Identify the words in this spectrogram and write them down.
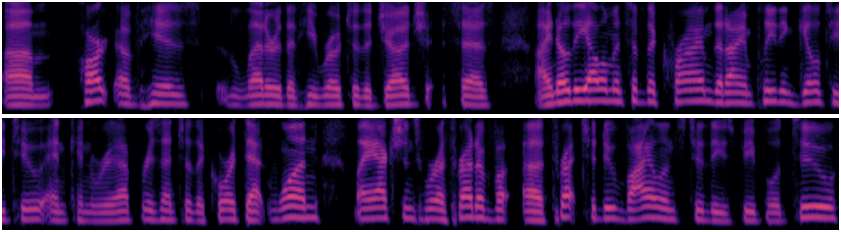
Um, part of his letter that he wrote to the judge says, I know the elements of the crime that I am pleading guilty to and can represent to the court that one, my actions were a threat of a threat to do violence to these people. Two,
